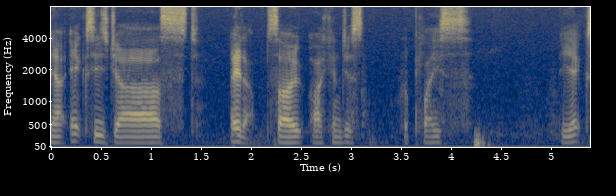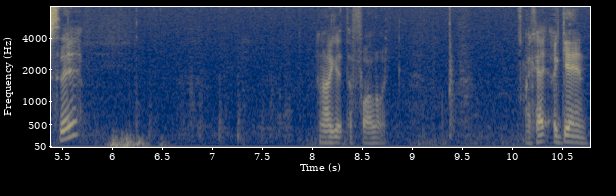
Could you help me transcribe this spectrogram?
Now x is just eta, so I can just replace the x there, and I get the following. Okay, again,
